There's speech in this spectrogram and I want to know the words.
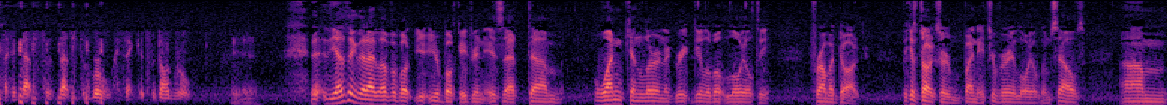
I think that's the, that's the rule. I think it's the dog rule. The, the other thing that I love about your, your book, Adrian, is that um, one can learn a great deal about loyalty from a dog, because dogs are by nature very loyal themselves. Um,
